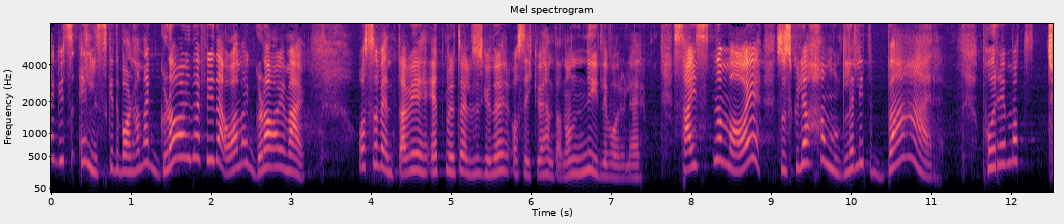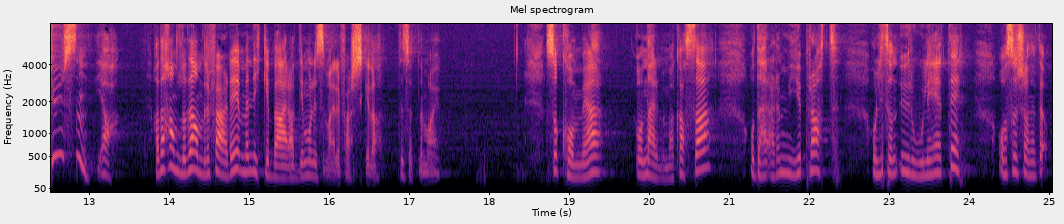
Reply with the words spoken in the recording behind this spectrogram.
er Guds elskede barn. Han er glad i deg, Frida, og han er glad i meg. Og så venta vi 1 minutt og 11 sekunder, og så gikk vi og henta noen nydelige vårruller. 16. mai så skulle jeg handle litt bær på Rema 1000. Ja, hadde handla det andre ferdig, men ikke bæra. De må liksom være ferske da, til 17. mai. Så kom jeg og nærmer meg kassa, og der er det mye prat og litt sånn uroligheter. Og så skjønner jeg at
